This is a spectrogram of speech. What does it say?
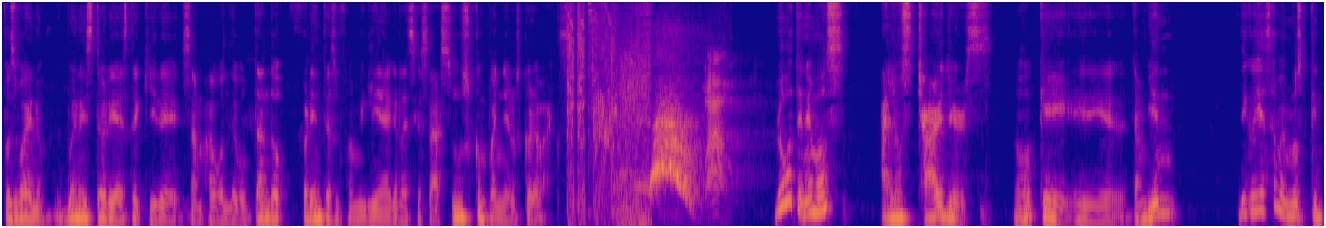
Pues bueno, buena historia esta aquí de Sam Howell debutando frente a su familia gracias a sus compañeros corebacks. Luego tenemos a los Chargers, ¿no? Que eh, también, digo, ya sabemos que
